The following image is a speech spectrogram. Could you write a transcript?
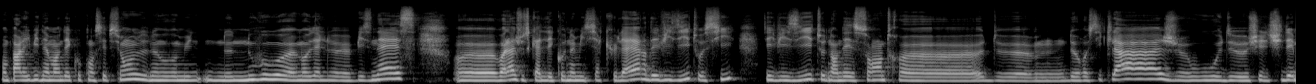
On parle évidemment d'éco-conception, de nouveaux, de nouveaux modèles de business, voilà, jusqu'à de l'économie circulaire, des visites aussi, des visites dans des centres euh, de, recyclage ou de, chez, des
